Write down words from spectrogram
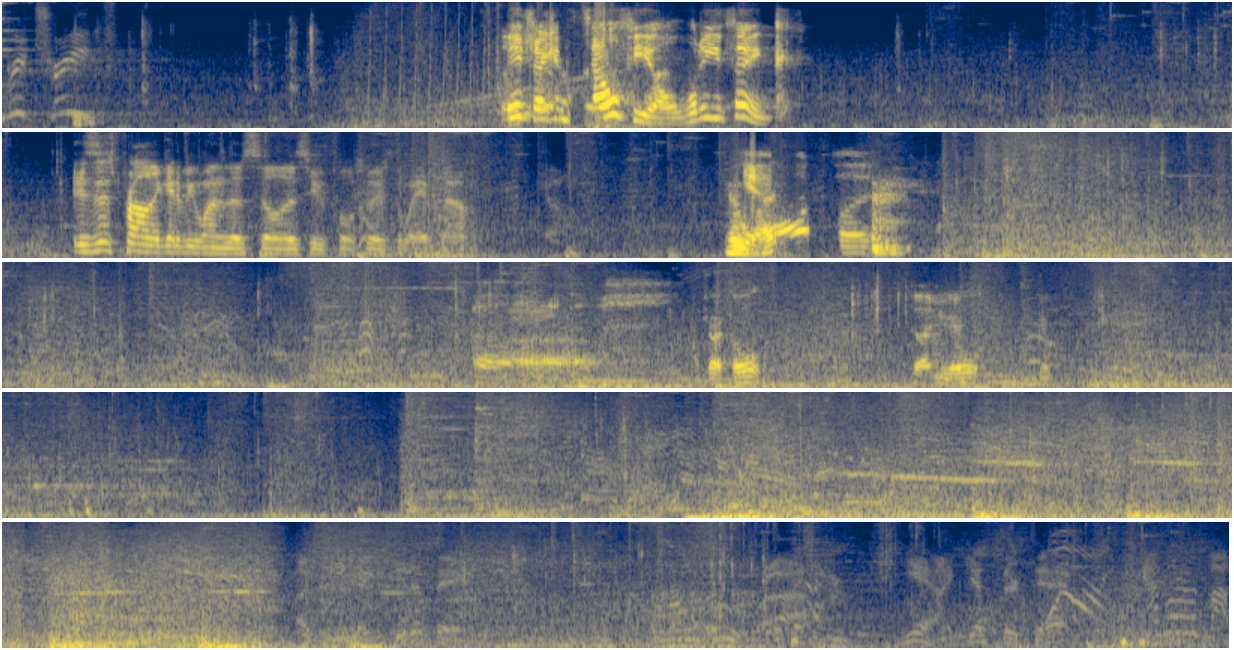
Retreat! Bitch, I can self heal. What do you think? Is this probably gonna be one of those solos who full clears the wave now? Who, yeah, what? but Truck ult. Done here. Ult.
